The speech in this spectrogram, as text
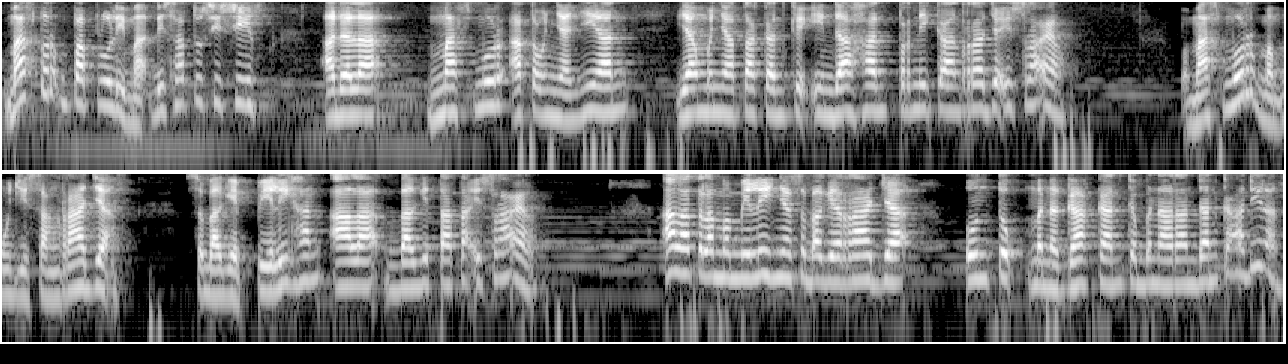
Mazmur 45 di satu sisi adalah mazmur atau nyanyian yang menyatakan keindahan pernikahan Raja Israel. Pemazmur memuji sang raja sebagai pilihan Allah bagi tata Israel. Allah telah memilihnya sebagai raja untuk menegakkan kebenaran dan keadilan.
